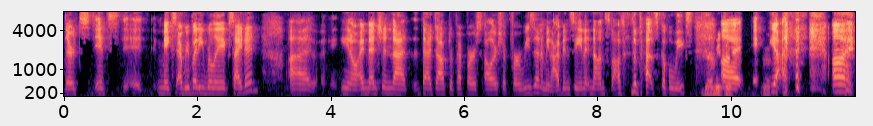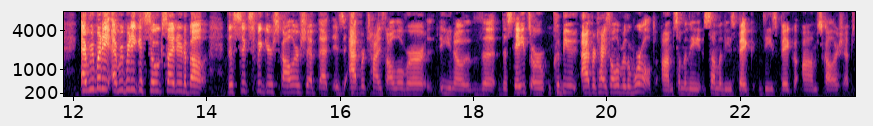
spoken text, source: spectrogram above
there's it's it makes everybody really excited uh you know i mentioned that that dr pepper scholarship for a reason i mean i've been seeing it nonstop in the past couple weeks yeah me too uh, yeah, yeah. uh everybody everybody gets so excited about the six figure scholarship that is advertised all over you know the the states or could be advertised all over the world um some of the some of these big these big um scholarships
